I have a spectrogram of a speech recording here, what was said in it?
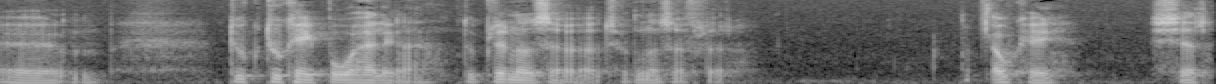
Øhm, du, du kan ikke bo her længere. Du bliver nødt til at, du bliver nødt til at flytte. Okay, shit.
